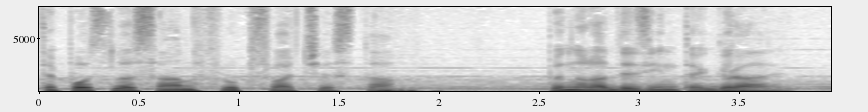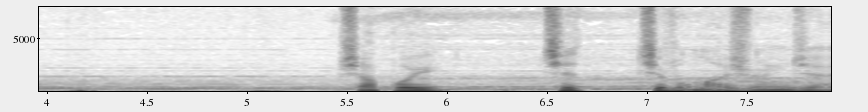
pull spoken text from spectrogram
Te poți lăsa în fluxul acesta până la dezintegrare? Și apoi ce, ce vom ajunge?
